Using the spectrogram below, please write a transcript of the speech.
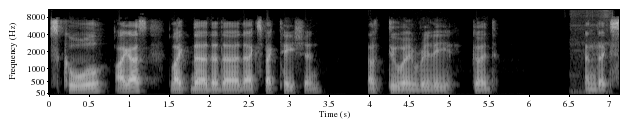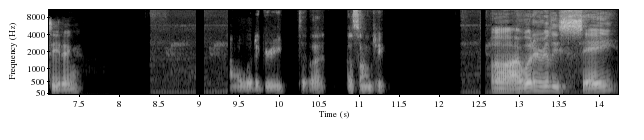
School, I guess, like the the the, the expectation of doing really good and exceeding. I would agree to that. Asanji. Uh, I wouldn't really say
